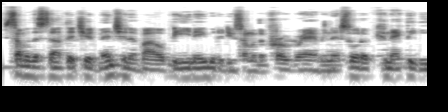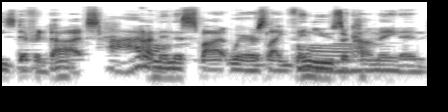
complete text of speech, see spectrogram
some of the stuff that you had mentioned about being able to do some of the programming and sort of connecting these different dots. I'm in this spot where it's like venues Oh. are coming and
